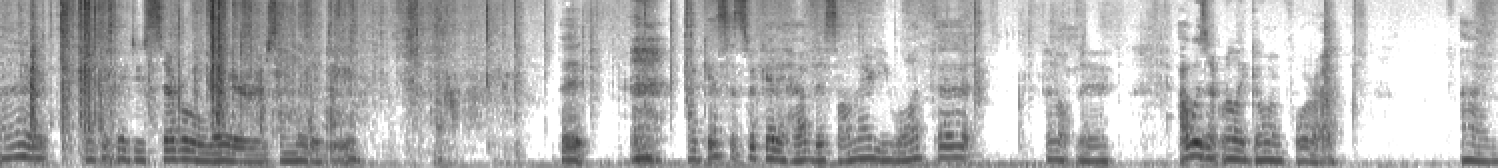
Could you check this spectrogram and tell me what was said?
I, I think they do several layers. I know they do. But I guess it's okay to have this on there. You want that? I don't know. I wasn't really going for a um,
